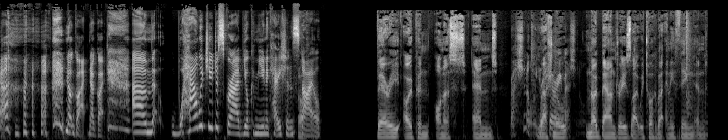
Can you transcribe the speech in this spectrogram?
not quite, not quite. Um, how would you describe your communication style? Very open, honest, and Rational. You're rational, very rational. no boundaries. Like we talk about anything, and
